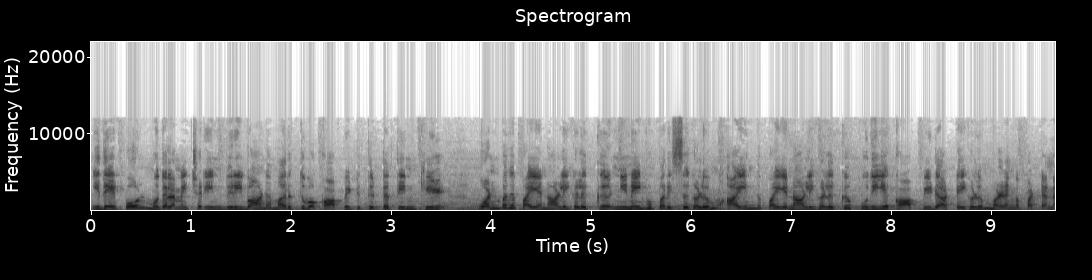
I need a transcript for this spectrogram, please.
இதேபோல் முதலமைச்சரின் விரிவான மருத்துவ காப்பீட்டுத் திட்டத்தின் கீழ் ஒன்பது பயனாளிகளுக்கு நினைவு பரிசுகளும் ஐந்து பயனாளிகளுக்கு புதிய காப்பீடு அட்டைகளும் வழங்கப்பட்டன.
